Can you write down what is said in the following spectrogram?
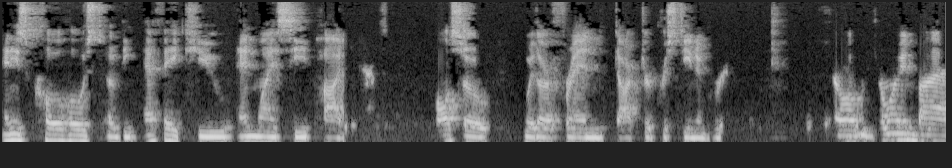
and he's co-host of the FAQ NYC podcast, also with our friend Dr. Christina Greer. So I'll be joined by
